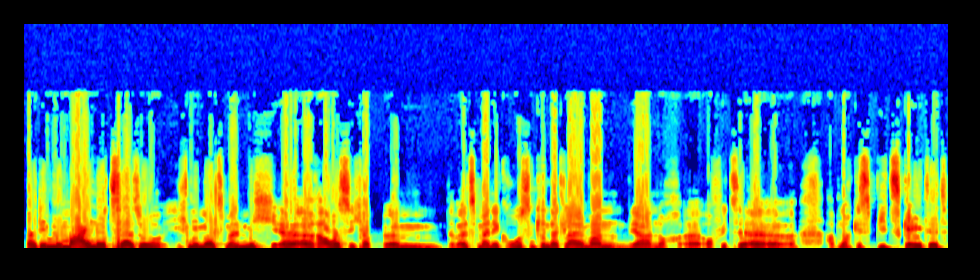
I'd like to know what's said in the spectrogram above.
Bei dem Normalnutzer also, ich nehme jetzt mal mich, äh, raus. Ich habe, ähm, als meine großen Kinder klein waren, ja noch, äh, offizie äh, äh, habe noch gespeedskatet.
